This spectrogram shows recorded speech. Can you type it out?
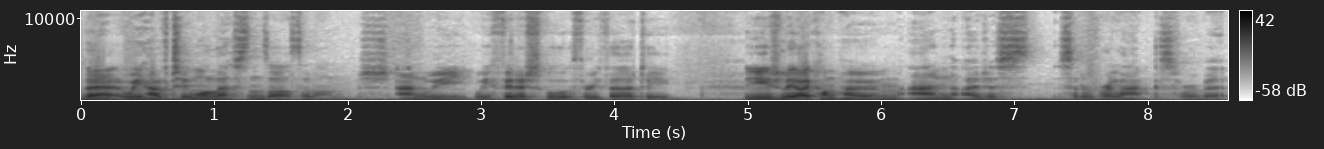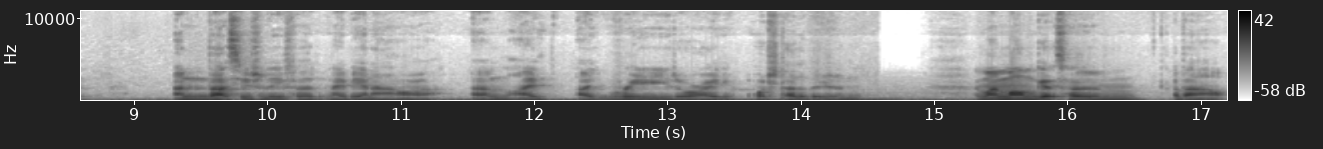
We have two more lessons after lunch, and we, we finish school at 3.30. Usually I come home and I just sort of relax for a bit, and that's usually for maybe an hour. Um, I, I read or I watch television. And my mum gets home about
